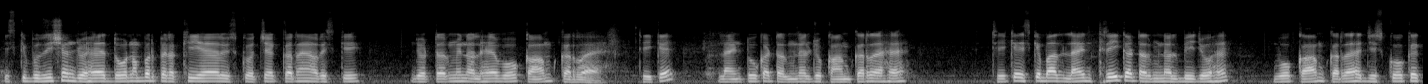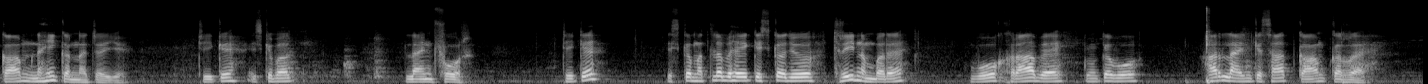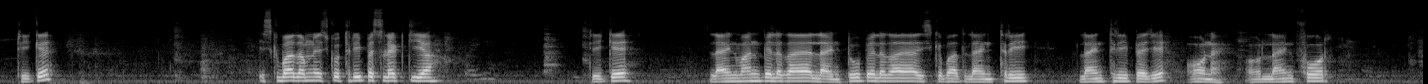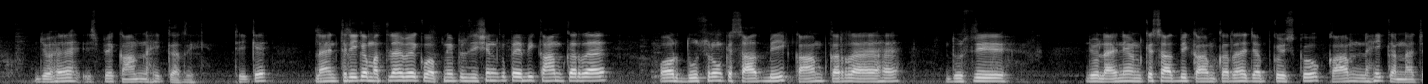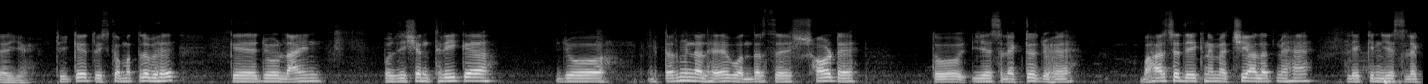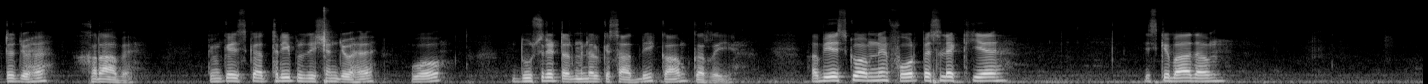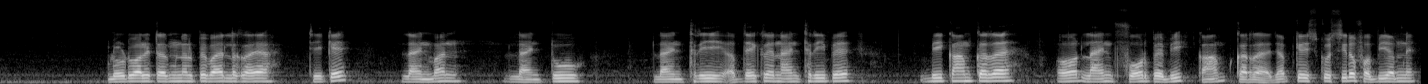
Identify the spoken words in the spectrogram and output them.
इसकी पोजीशन जो है, दो नंबर पे रखी है और इसको चेक कर रहे हैं और इसकी जो टर्मिनल है वो काम कर रहा है। ठीक है? लाइन टू का टर्मिनल जो काम कर रहा है। ठीक है? इसके बाद लाइन थ्री का टर्मिनल भी जो है, वो काम कर रहा है, जिसको कि काम नहीं करना चाहिए। ठीक है? इसके बाद लाइन फोर। ठीक है? इसका मतलब है कि इसका जो थ्री नंबर है, वो ख़राब है क्योंकि वो हर लाइन के साथ काम कर रहा है। ठीक है? इसके बाद हमने इसको थ्री पे सिलेक्ट किया। ठीक है? लाइन वन पे लगाया लाइन टू पे लगाया, इसके बाद लाइन थ्री लाइन थ्री पे ये ऑन है और लाइन फोर जो है, इस पर काम नहीं कर रही। ठीक है? लाइन थ्री का मतलब है कि वो अपनी पोजीशन पे भी काम कर रहा है और दूसरों के साथ भी काम कर रहा है। दूसरी जो लाइनें उनके साथ भी काम कर रहा है, जबकि इसको काम नहीं करना चाहिए। ठीक है तो इसका मतलब है कि जो लाइन पोजीशन थ्री का जो टर्मिनल है, वो अंदर से शॉर्ट है। तो ये सिलेक्टर जो है, बाहर से देखने में अच्छी हालत में है, लेकिन ये सिलेक्टर जो है, ख़राब है। क्योंकि इसका थ्री पोजीशन जो है, वो दूसरे टर्मिनल के साथ भी काम कर रही है। अभी इसको हमने फोर पे सिलेक्ट किया है। इसके बाद हम लोड वाले टर्मिनल पे वायर लगाया, ठीक है? Line one line two line three अब देख रहे हैं लाइन थ्री पे भी काम कर रहा है और लाइन फोर पे भी काम कर रहा है। जबकि इसको सिर्फ़ अभी हमने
